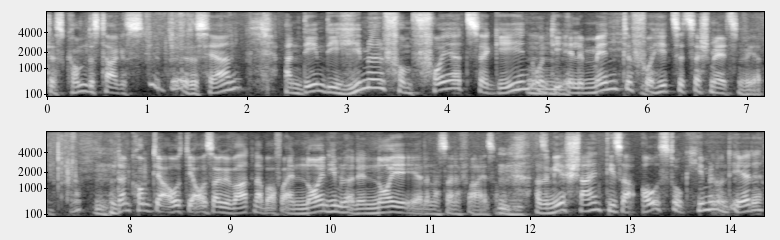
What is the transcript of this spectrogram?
das Kommen des Tages des Herrn, an dem die Himmel vom Feuer zergehen und die Elemente vor Hitze zerschmelzen werden. Und dann kommt ja aus, die Aussage, wir warten aber auf einen neuen Himmel, eine neue Erde nach seiner Verheißung. Also mir scheint dieser Ausdruck Himmel und Erde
